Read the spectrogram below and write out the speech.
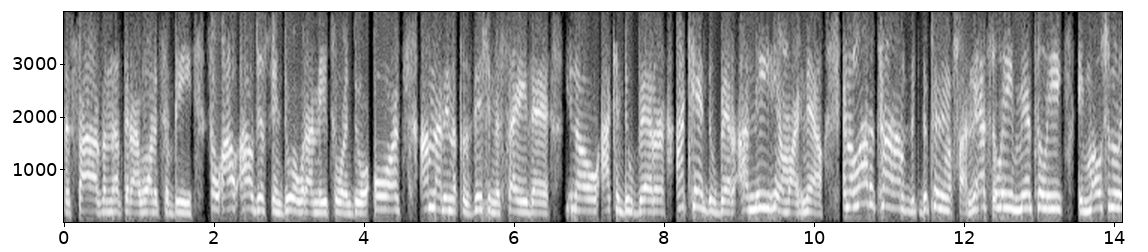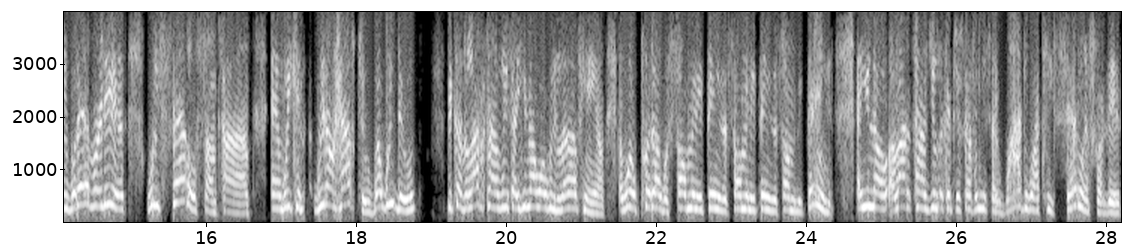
the size enough that I want it to be. So I'll, I'll just endure what I need to endure. Or I'm not in a position to say that, you know, I can do better. I can't do better. I need him right now. And a lot of times, depending on finance, financially, mentally, emotionally, whatever it is, we settle sometimes and we can, we don't have to, but we do. Because a lot of times we say, you know what, we love him, and we'll put up with so many things and so many things and so many things. And you know, a lot of times you look at yourself and you say, why do I keep settling for this?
